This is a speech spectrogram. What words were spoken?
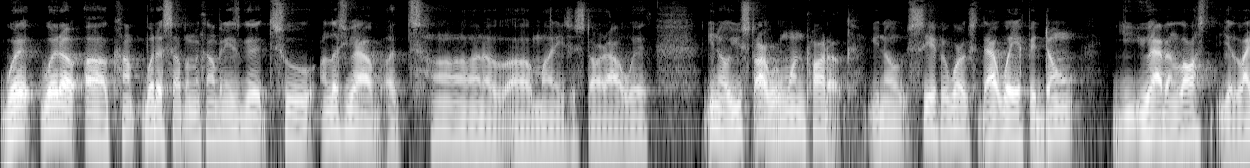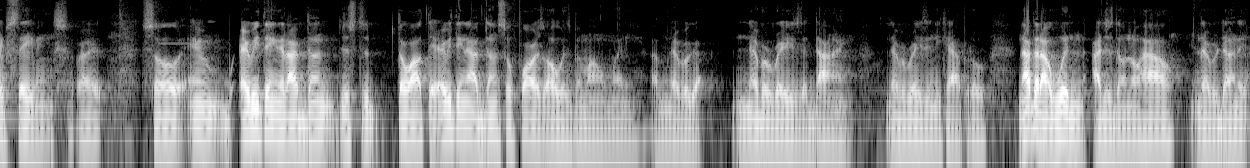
what what a uh, comp, what a supplement company is good to unless you have a ton of uh, money to start out with. You know, you start with one product. You know, see if it works. That way, if it don't, you, you haven't lost your life savings, right? So, and everything that I've done, just to throw out there, everything I've done so far has always been my own money. I've never got, never raised a dime, never raised any capital. Not that I wouldn't, I just don't know how. Never done it.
